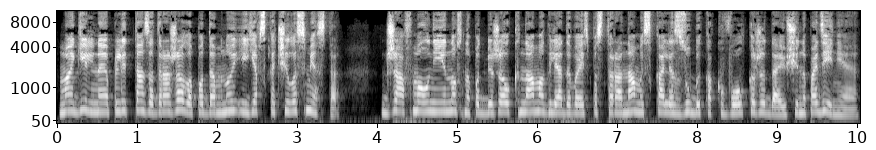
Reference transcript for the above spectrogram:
Могильная плита задрожала подо мной, и я вскочила с места. Джав молниеносно подбежал к нам, оглядываясь по сторонам и зубы, как волк, ожидающий нападения.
